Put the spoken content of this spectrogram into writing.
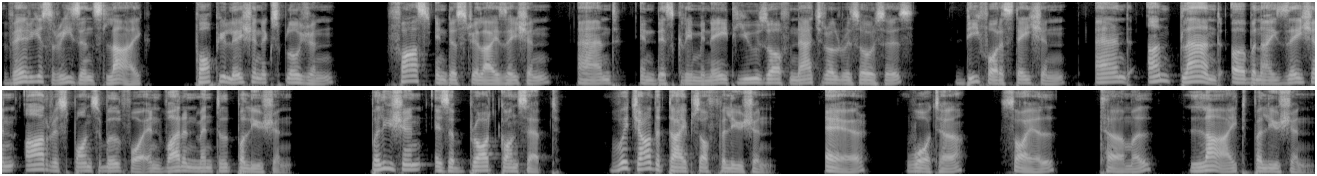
Various reasons like population explosion, fast industrialization, and indiscriminate use of natural resources, deforestation, and unplanned urbanization are responsible for environmental pollution. Pollution is a broad concept. Which are the types of pollution? Air, water, soil, thermal, light pollution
